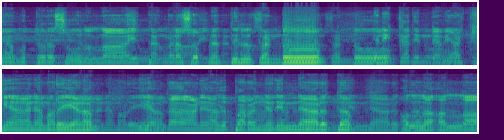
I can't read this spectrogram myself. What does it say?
ഞാൻ മുത്തു റസൂലുള്ളാഹി തങ്ങളെ സ്വപ്നത്തിൽ കണ്ടു. കണ്ടു. എനിക്കതിന്റെ വ്യാഖ്യാനം അറിയണം എന്താണ് അത് പറഞ്ഞതിന്റെ അർത്ഥം? അല്ല അല്ലാ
